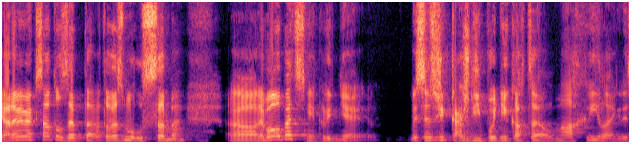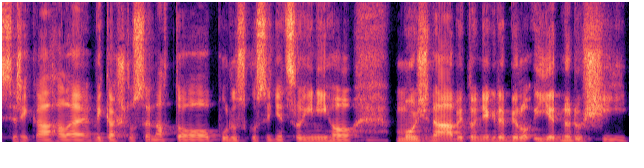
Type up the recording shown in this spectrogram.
já nevím, jak se na to zeptat, a to vezmu u sebe. Uh, nebo obecně klidně myslím si, že každý podnikatel má chvíle, kdy si říká, hele, vykašlu se na to, půjdu zkusit něco jiného, možná by to někde bylo i jednodušší.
